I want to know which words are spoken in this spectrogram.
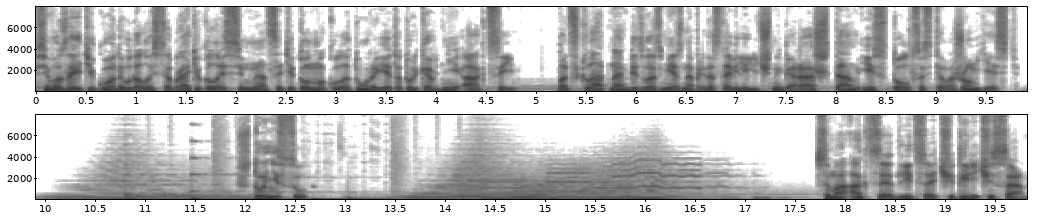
Всего за эти годы удалось собрать около 17 тонн макулатуры, и это только в дни акций. Под склад нам безвозмездно предоставили личный гараж, там и стол со стеллажом есть. Что несут? Сама акция длится 4 часа.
